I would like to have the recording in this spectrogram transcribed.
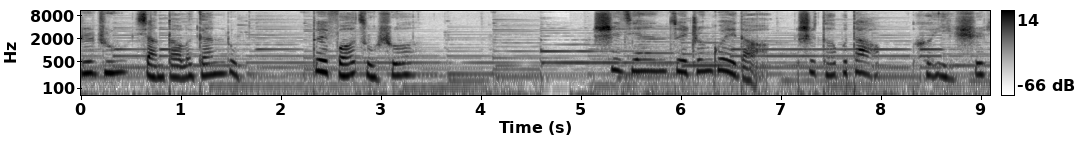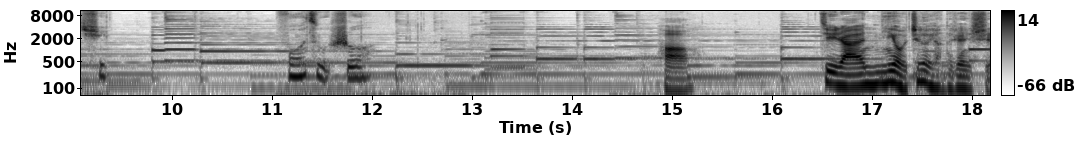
蜘蛛想到了甘露，对佛祖说。世间最珍贵的是得不到和已失去。佛祖说：“好，既然你有这样的认识，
